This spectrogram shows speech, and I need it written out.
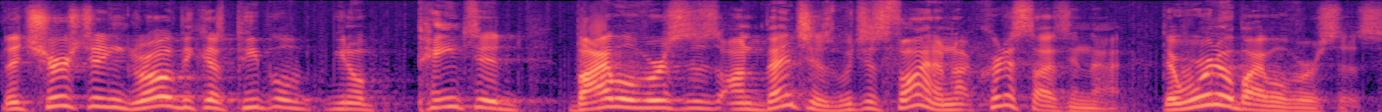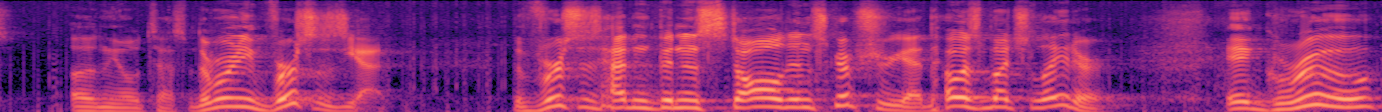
The church didn't grow because people, you know, painted Bible verses on benches, which is fine. I'm not criticizing that. There were no Bible verses in the Old Testament. There weren't any verses yet. The verses hadn't been installed in Scripture yet. That was much later. It grew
